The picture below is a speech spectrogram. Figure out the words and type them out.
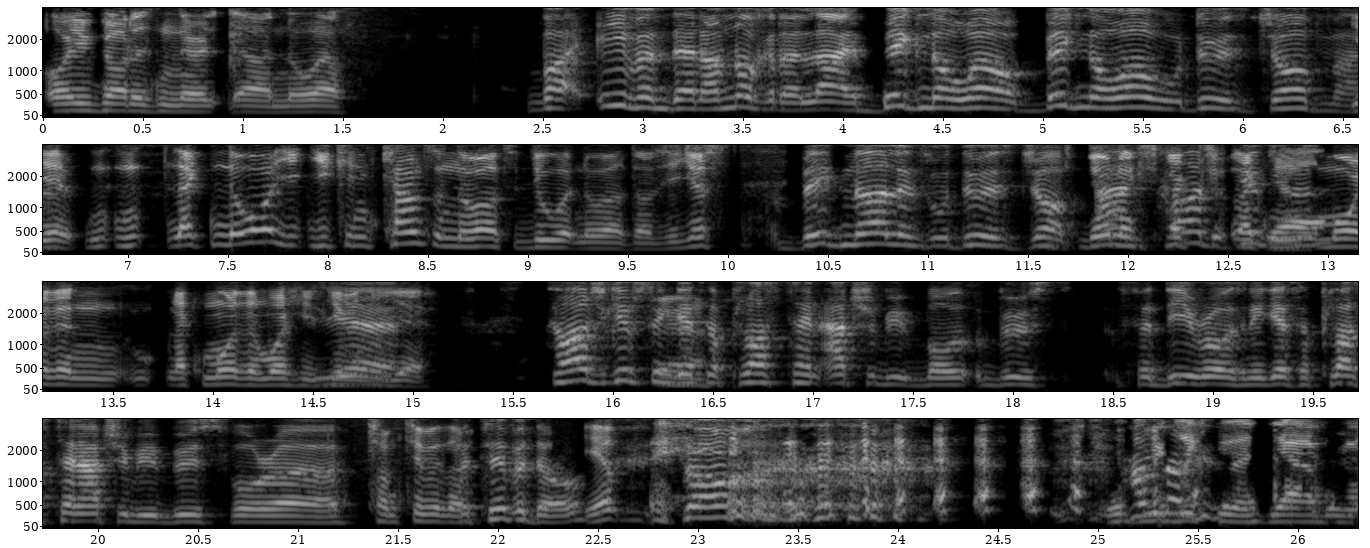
All you've got is Ner- uh, Noel. But even then, I'm not gonna lie. Big Noel, Big Noel will do his job, man. Yeah, n- n- like Noel, you, you can count on Noel to do what Noel does. You just Big Nerlens will do his job. don't And expect Taj to, like Gibson, more than like more than what he's giving. Yeah. you, Yeah, Taj Gibson Yeah. gets a plus ten attribute bo- boost for D Rose, and he gets a plus ten attribute boost for uh Tom for Thibodeau. Thibodeau. Yep. So It's I'm not- ridiculous. yeah, bro.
